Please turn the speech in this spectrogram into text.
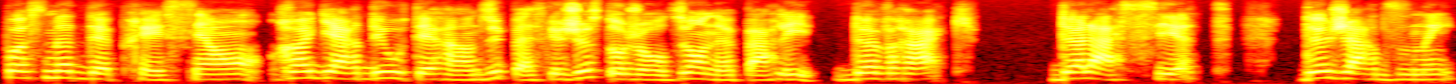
pas se mettre de pression, regarder où t'es rendu parce que juste aujourd'hui, on a parlé de vrac, de l'assiette, de jardiner,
